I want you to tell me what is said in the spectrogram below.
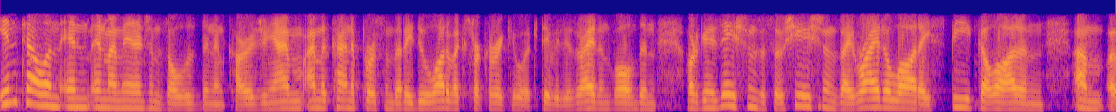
Intel and, and and my management has always been encouraging. I'm I'm a kind of person that I do a lot of extracurricular activities, right? Involved in organizations, associations. I write a lot, I speak a lot and um a,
